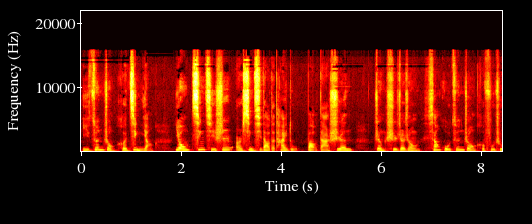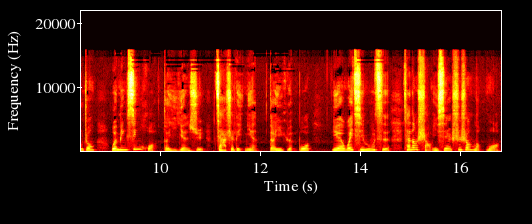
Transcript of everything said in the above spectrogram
以尊重和敬仰，用亲其师而信其道的态度报答师恩。正是这种相互尊重和付出中，文明薪火得以延续，价值理念得以远播。也唯其如此，才能少一些师生冷漠，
